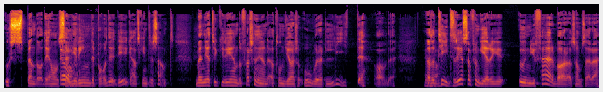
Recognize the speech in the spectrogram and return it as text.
uspen då, det hon Ja. säljer in det på. Och Det, det är ju ganska intressant. Men jag tycker det är ändå fascinerande att hon gör så oerhört lite av det. Alltså tidsresan fungerar ju ungefär bara som så här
